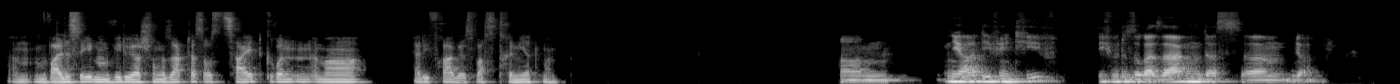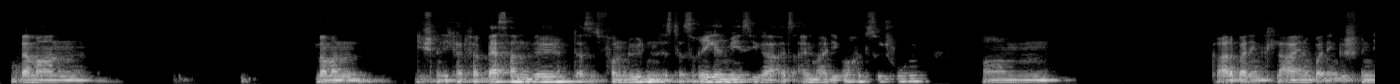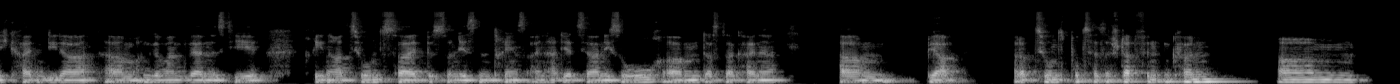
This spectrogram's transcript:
Ähm, weil es eben, wie du ja schon gesagt hast, aus Zeitgründen immer ja die Frage ist, was trainiert man? Ähm, ja, definitiv. Ich würde sogar sagen, dass ähm, ja, wenn man wenn man die Schnelligkeit verbessern will, dass es vonnöten ist, das regelmäßiger als einmal die Woche zu tun. Ähm, gerade bei den kleinen und bei den Geschwindigkeiten, die da ähm, angewandt werden, ist die Regenerationszeit bis zur nächsten Trainingseinheit jetzt ja nicht so hoch, ähm, dass da keine ähm, ja, Adaptionsprozesse stattfinden können. Ähm,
